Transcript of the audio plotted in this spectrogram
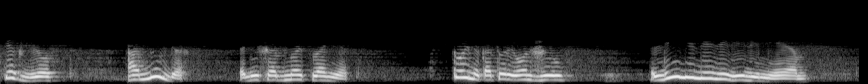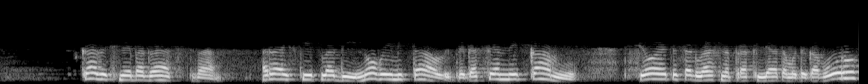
всех звезд, а Мюллер — лишь одной планеты, той, на которой он жил. Ли-ли-ли-ли-ли-ли-ме. Сказочное богатство, райские плоды, новые металлы, драгоценные камни — все это, согласно проклятому договору,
